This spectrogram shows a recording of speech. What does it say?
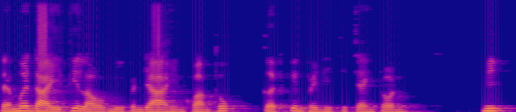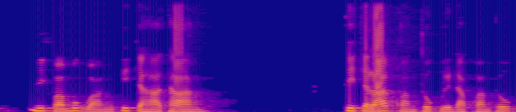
แต่เมื่อใดที่เรามีปัญญาเห็นความทุกข์เกิดขึ้นภายในจิตใจตน มีมีความมุ่งหวังที่จะหาทาง ที่จะละความทุกข์หรือดับความทุกข์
